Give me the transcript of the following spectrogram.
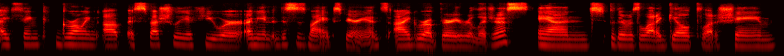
I think growing up, especially if you were, I mean, this is my experience. I grew up very religious and so there was a lot of guilt, a lot of shame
